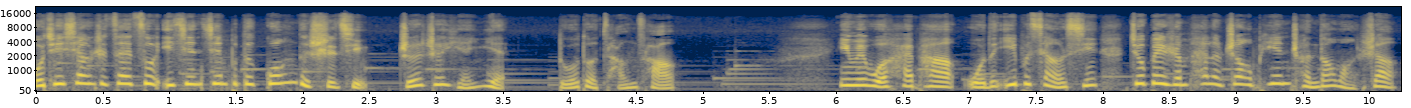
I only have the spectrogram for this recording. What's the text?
我却像是在做一件见不得光的事情，遮遮掩掩，躲躲藏藏。因为我害怕我的一不小心就被人拍了照片传到网上，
